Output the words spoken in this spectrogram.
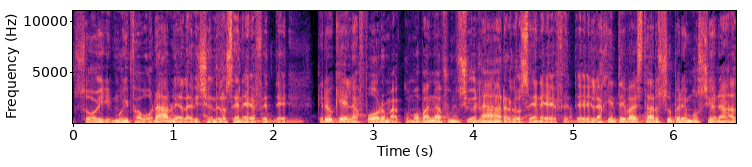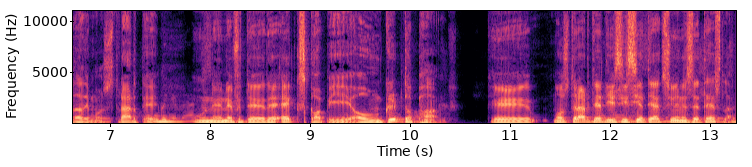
soy muy favorable a la visión de los NFT. Creo que la forma como van a funcionar los NFT, la gente va a estar súper emocionada de mostrarte un NFT de Xcopy o un CryptoPunk que mostrarte 17 acciones de Tesla.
